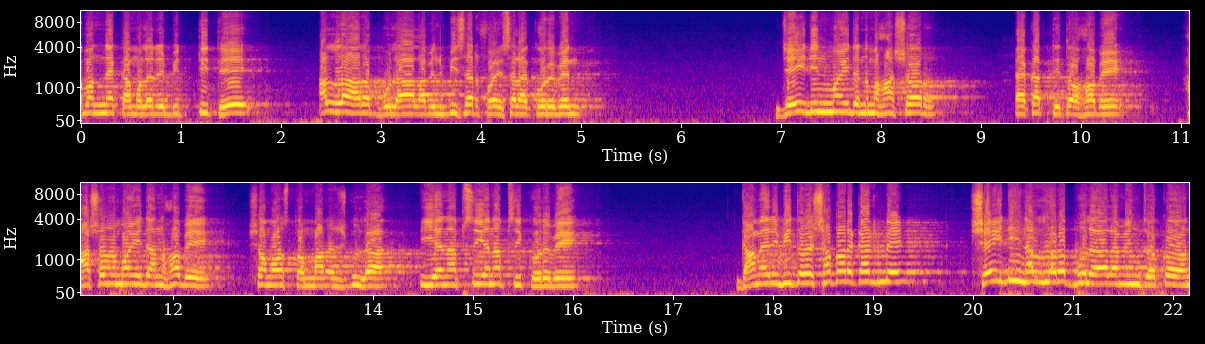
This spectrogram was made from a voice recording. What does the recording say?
এবং নেকামলের ভিত্তিতে আল্লাহ রব্বুল আলমিন বিচার ফয়সলা করবেন। যেই দিন ময়দান মহাসর একাত্রিত হবে, হাসর ময়দান হবে সমস্ত মানুষগুলা ইয়ানাপসি ইয়ানাপসি করবে। গ্রামের ভিতরে সাঁতার কাটবে। সেই দিন আল্লাহ রাব্বুল আলমিন যখন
